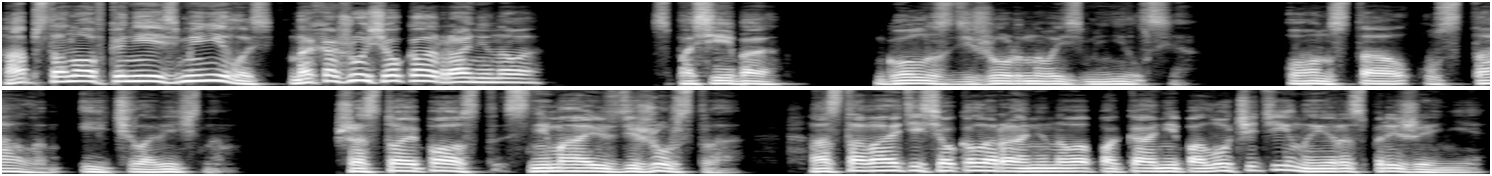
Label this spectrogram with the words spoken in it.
Обстановка не изменилась. Нахожусь около раненого». «Спасибо». Голос дежурного изменился. Он стал усталым и человечным. «Шестой пост. Снимаю с дежурства. Оставайтесь около раненого, пока не получите иные распоряжения.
